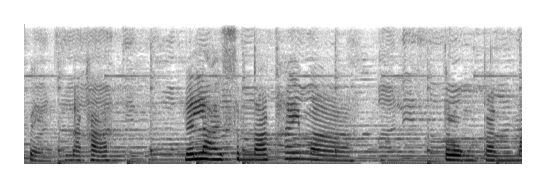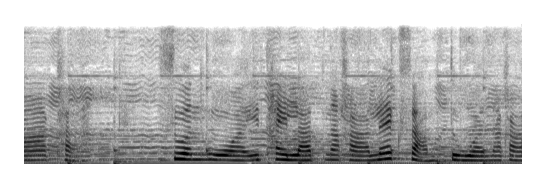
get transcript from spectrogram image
98 นะคะหละลายสำนักให้มาตรงกันมากค่ะ ส่วนหวยไทยรัฐนะคะ เลข 3 ตัวนะคะ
